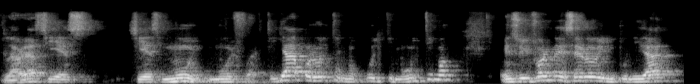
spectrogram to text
La verdad sí es, sí es muy, muy fuerte. Ya por último, último, último, en su informe de cero impunidad,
